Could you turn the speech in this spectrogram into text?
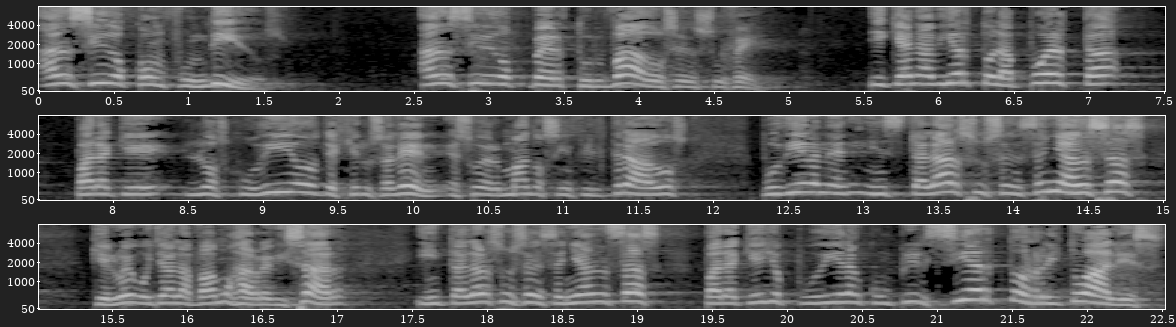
han sido confundidos, han sido perturbados en su fe y que han abierto la puerta para que los judíos de Jerusalén, esos hermanos infiltrados, pudieran instalar sus enseñanzas, que luego ya las vamos a revisar, instalar sus enseñanzas para que ellos pudieran cumplir ciertos rituales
